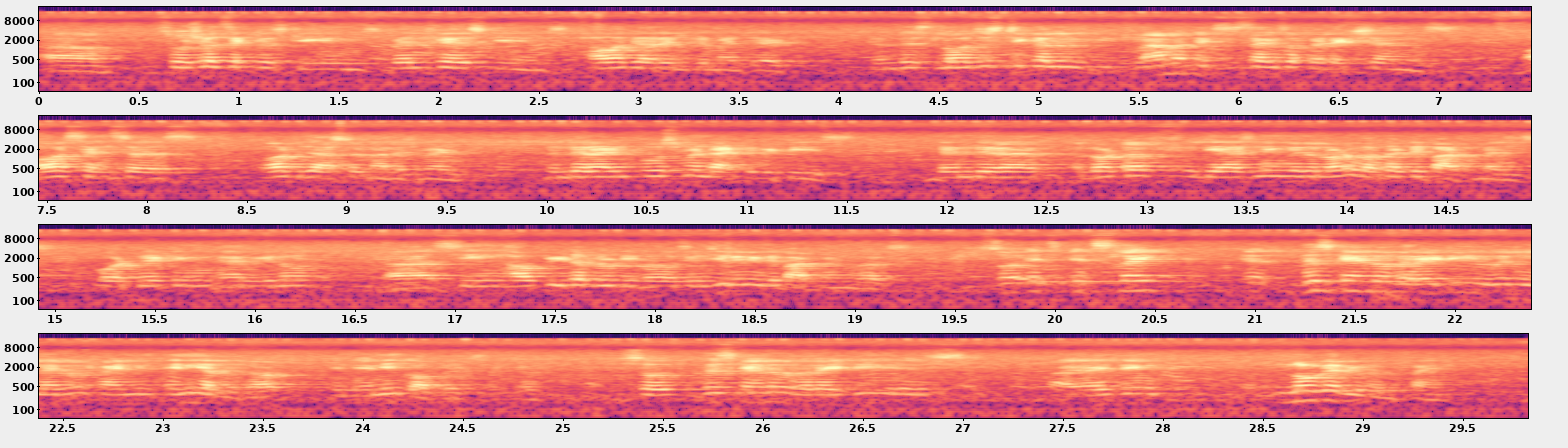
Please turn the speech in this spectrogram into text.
uh, social sector schemes, welfare schemes, how they are implemented. then this logistical mammoth exercise of elections or census or disaster management. Then there are enforcement activities. Then there are a lot of liaising with a lot of other departments, coordinating and you know uh, seeing how PWD works, engineering department works. So it's it's like uh, this kind of variety you will never find in any other job in any corporate sector. So this kind of variety is, I, I think, nowhere you will find.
